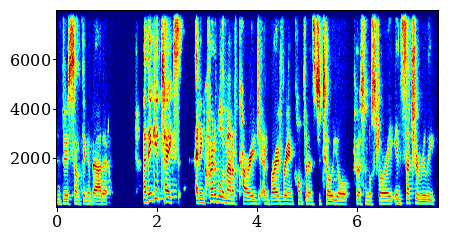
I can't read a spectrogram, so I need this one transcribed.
and do something about it. I think it takes an incredible amount of courage and bravery and confidence to tell your personal story in such a really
